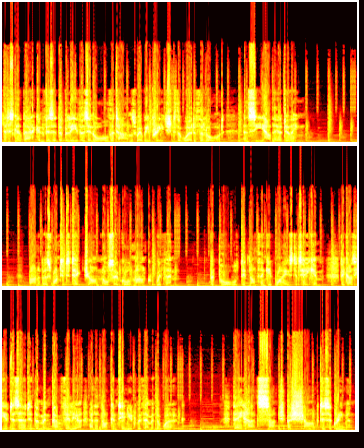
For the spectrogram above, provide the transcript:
Let us go back and visit the believers in all the towns where we preached the word of the Lord and see how they are doing. Barnabas wanted to take John, also called Mark, with them. But Paul did not think it wise to take him, because he had deserted them in Pamphylia and had not continued with them in the work. They had such a sharp disagreement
